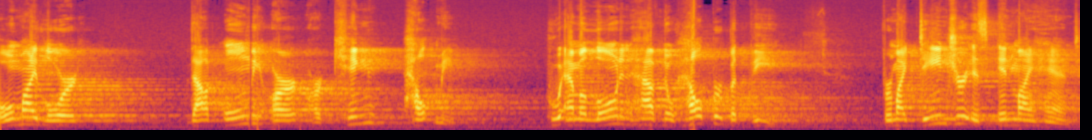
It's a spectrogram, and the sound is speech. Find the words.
O my Lord, thou only art our King, help me, who am alone and have no helper but thee. For my danger is in my hand.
